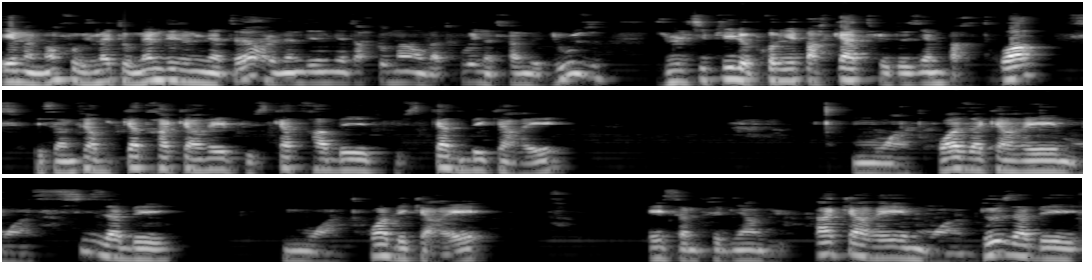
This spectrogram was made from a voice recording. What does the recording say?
Et maintenant, il faut que je mette au même dénominateur. Le même dénominateur commun, on va trouver notre fameux 12. Je multiplie le premier par 4, le deuxième par 3. Et ça va me faire du 4a carré plus 4ab plus 4b carré moins 3a carré moins 6ab moins 3b carré. Et ça me fait bien du a carré moins 2ab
